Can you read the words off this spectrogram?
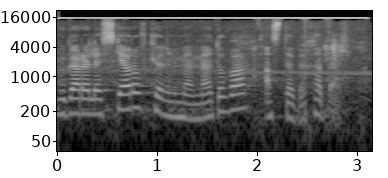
Vüqar Ələsgərov, Könül Məmmədova, ASTV xəbər.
